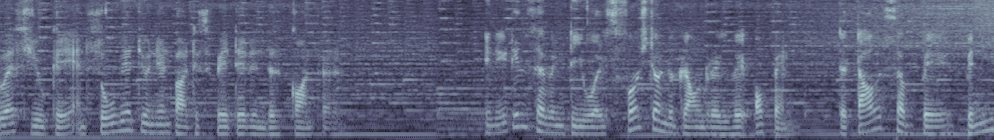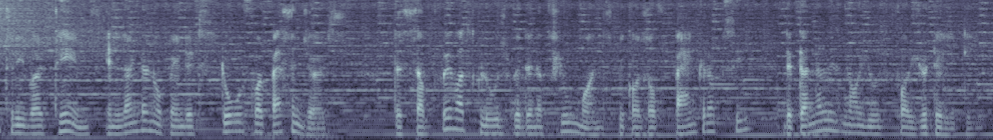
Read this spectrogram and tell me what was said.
US, UK and Soviet Union participated in the conference. In 1870, world's first underground railway opened. The Tower subway beneath River Thames in London opened its door for passengers. The subway was closed within a few months because of bankruptcy. The tunnel is now used for utility.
